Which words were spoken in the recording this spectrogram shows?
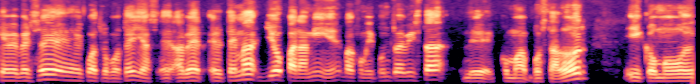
que, beberse cuatro botellas. Eh, a ver, el tema, yo para mí, eh, bajo mi punto de vista, de, como apostador y como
